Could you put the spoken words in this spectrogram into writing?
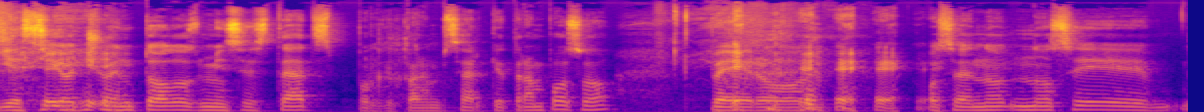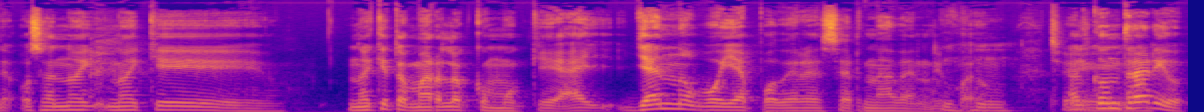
18 Sí. en todos mis stats, porque para empezar, qué tramposo, pero, o sea, no, no sé, o sea, no hay, no hay que, no hay que tomarlo como que, ay, ya no voy a poder hacer nada en el juego. Sí, Al contrario,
